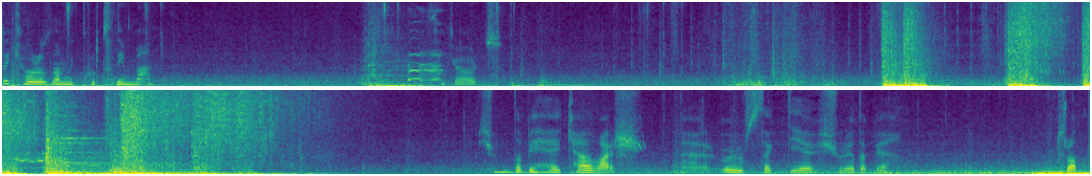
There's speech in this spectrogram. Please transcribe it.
Şuradaki horozdan bir kurtulayım ben. Gördü. Şurada bir heykel var. Eğer ölürsek diye şuraya da bir oturalım.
